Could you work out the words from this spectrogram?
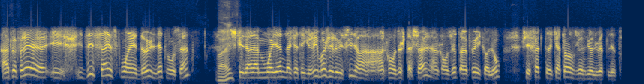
À peu près, euh, dit 16,2 litres au 100. Oui. ce qui est dans la moyenne de la catégorie. Moi, j'ai réussi là, en, en conduite, j'étais seul, en conduite un peu écolo. J'ai fait euh, 14,8 litres.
